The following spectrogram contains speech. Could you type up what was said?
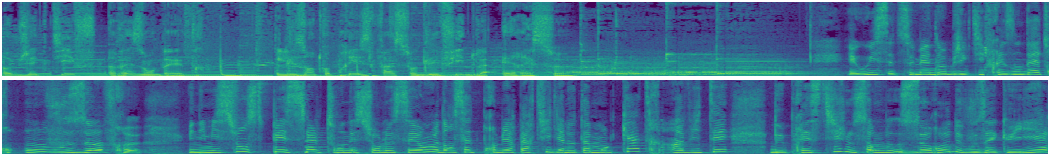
objectif, raison d'être. Les entreprises face aux défis de la RSE. Et oui, cette semaine d'Objectif Raison d'être, on vous offre une émission spéciale tournée sur l'océan. Dans cette première partie, il y a notamment quatre invités de prestige. Nous sommes heureux de vous accueillir.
